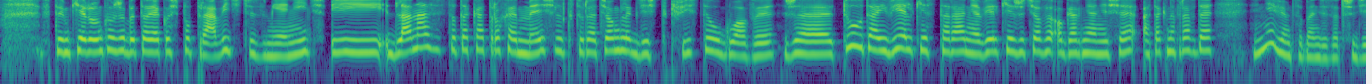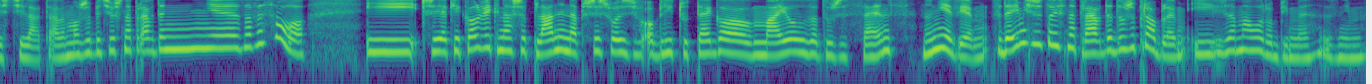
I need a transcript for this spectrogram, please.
w tym kierunku, żeby to jakoś poprawić czy zmienić. I dla nas jest to taka trochę myśl, która ciągle gdzieś tkwi z tyłu głowy, że tutaj wielkie starania, wielkie życiowe ogarnianie się, a tak naprawdę nie wiem, co będzie za 30 lat, ale może być już naprawdę nie za wesoło. I czy jakiekolwiek nasze plany na przyszłość w obliczu tego mają za duży sens? No nie wiem. Wydaje mi się, że to jest naprawdę duży problem i za mało robimy z nim.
